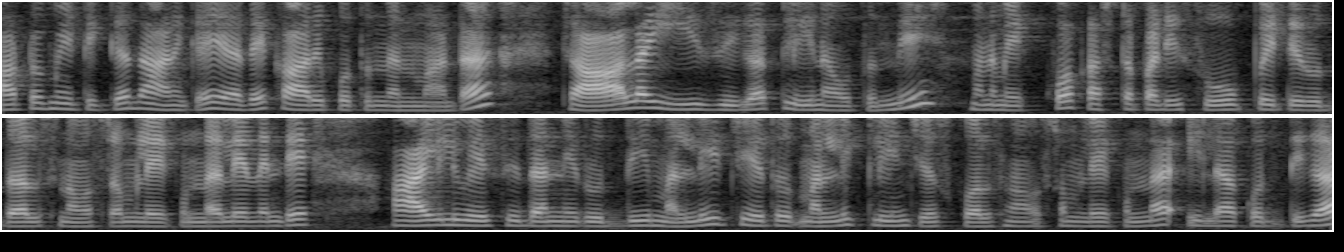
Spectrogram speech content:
ఆటోమేటిక్గా దానికై అదే కారిపోతుందనమాట చాలా ఈజీగా క్లీన్ అవుతుంది. మనం ఎక్కువ కష్టపడి సోప్ పెట్టి రుద్దాల్సిన అవసరం లేకుండా లేదంటే ఆయిల్ వేసి దాన్ని రుద్ది మళ్ళీ చేతు మళ్ళీ క్లీన్ చేసుకోవాల్సిన అవసరం లేకుండా ఇలా కొద్దిగా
